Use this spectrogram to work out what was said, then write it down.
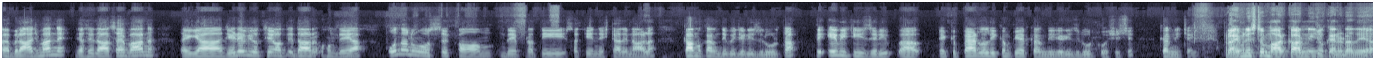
ਅ, ਬਿਰਾਜਮਾਨ ਨੇ ਜਥੇਦਾਰ ਸਾਹਿਬਾਨ ਜਾਂ ਜਿਹੜੇ ਵੀ ਉੱਥੇ ਅਹੁਦੇਦਾਰ ਹੁੰਦੇ ਆ ਉਹਨਾਂ ਨੂੰ ਉਸ ਕੌਮ ਦੇ ਪ੍ਰਤੀ ਸੱਚੀ ਨਿਸ਼ਠਾ ਦੇ ਨਾਲ ਕੰਮ ਕਰਨ ਦੀ ਵੀ ਜਿਹੜੀ ਜ਼ਰੂਰਤ ਆ। ਤੇ ਇਹ ਵੀ ਚੀਜ਼ ਜਿਹੜੀ ਅ, ਇੱਕ ਪੈਰਲਲੀ ਕੰਪੇਅਰ ਕਰਨ ਦੀ ਜਿਹੜੀ ਜ਼ਰੂਰ ਕੋਸ਼ਿਸ਼ ਕਰਨੀ ਚਾਹੀਦੀ ਪ੍ਰਾਈਮ ਮਿਨਿਸਟਰ ਮਾਰਕ ਕਾਰਨੀ ਜੋ ਕੈਨੇਡਾ ਦੇ ਆ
